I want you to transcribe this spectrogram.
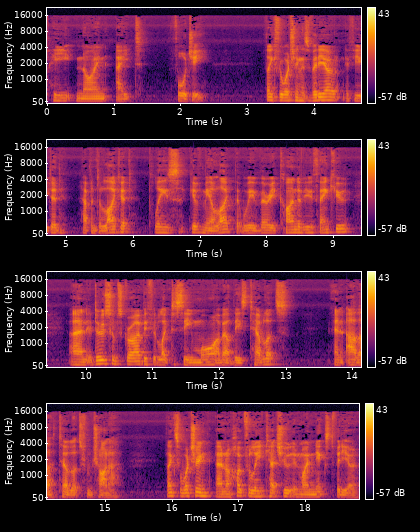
P98 4G. Thank you for watching this video. If you did happen to like it, please give me a like. That would be very kind of you. Thank you. And do subscribe if you'd like to see more about these tablets and other tablets from China. Thanks for watching and I'll hopefully catch you in my next video.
